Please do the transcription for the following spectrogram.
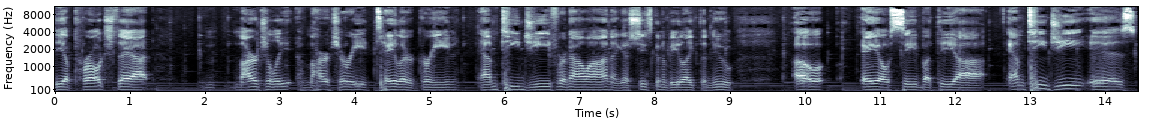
the approach that Marjorie, Marjorie Taylor Greene, MTG for now on. I guess she's going to be like the new o, AOC, but the uh, MTG is.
